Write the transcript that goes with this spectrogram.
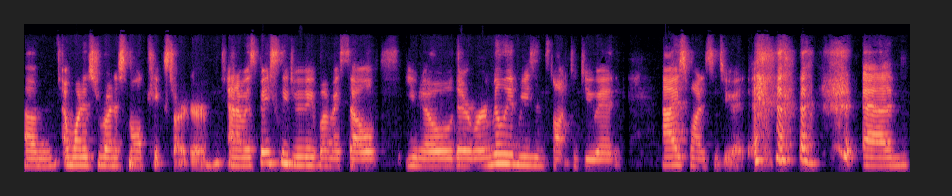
um, I wanted to run a small Kickstarter and I was basically doing it by myself. You know, there were a million reasons not to do it. I just wanted to do it. and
